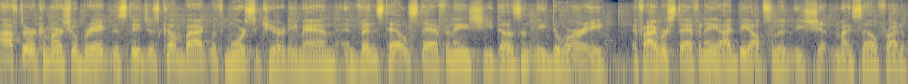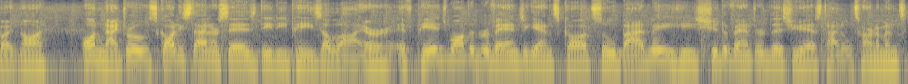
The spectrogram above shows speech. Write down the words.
After a commercial break, the Stooges come back with more security men, and Vince tells Stephanie she doesn't need to worry. If I were Stephanie, I'd be absolutely shitting myself right about now. On Nitro, Scotty Steiner says DDP's a liar. If Page wanted revenge against Scott so badly, he should have entered this US title tournament.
